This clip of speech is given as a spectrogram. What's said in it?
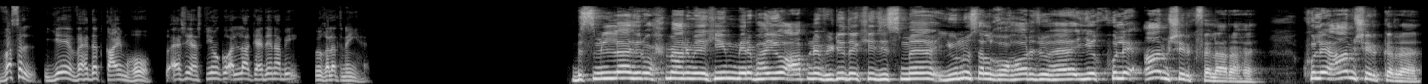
वसल ये वहदत कायम हो तो ऐसी हस्तियों को अल्लाह कह देना भी कोई गलत नहीं है। बिस्मिल्लाहिर्रहमानिर्रहीम। मेरे भाइयों, आपने वीडियो देखी जिसमें यूनुस अल गौहर जो है, ये खुले आम शिरक फैला रहा है। खुले आम शिरक कर रहा है।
